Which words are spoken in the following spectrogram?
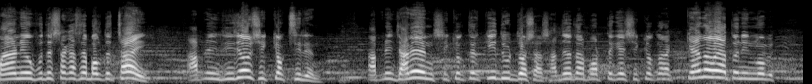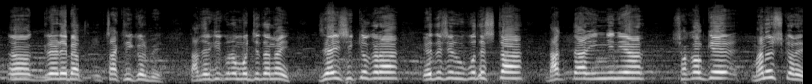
মাননীয় উপদেষ্টার কাছে বলতে চাই, আপনি নিজেও শিক্ষক ছিলেন। আপনি জানেন শিক্ষকদের কি দুর্দশা। স্বাধীনতার পর থেকে শিক্ষকরা কেন এত নিম্ন গ্রেডে চাকরি করবে? তাদের কি কোনো মর্যাদা নাই? যেই শিক্ষকরা এদেশের উপদেষ্টা, ডাক্তার, ইঞ্জিনিয়ার সকলকে মানুষ করে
